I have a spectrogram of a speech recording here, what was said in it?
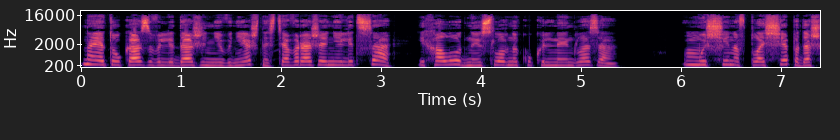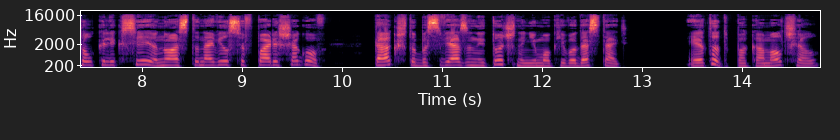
на это указывали даже не внешность, а выражение лица и холодные, словно кукольные глаза. Мужчина в плаще подошел к Алексею, но остановился в паре шагов, так, чтобы связанный точно не мог его достать. Этот пока молчал.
